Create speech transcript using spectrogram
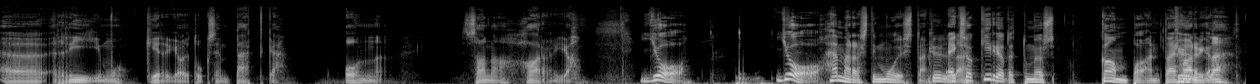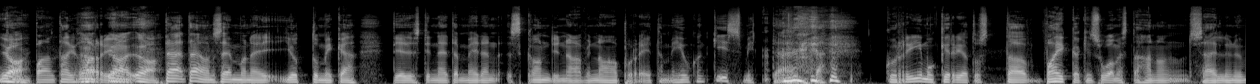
ää, riimu kirjoituksen pätkä on sana harja. Joo, joo, hämärästi muistan. Kyllä. Eikö se ole kirjoitettu myös kampaan tai Kyllä, harjaan? kampaan tai harjaan. Joo, joo. Tämä, tämä on semmoinen juttu, mikä tietysti näitä meidän skandinaavinaapureita me hiukan kismittää, että kun riimukirjoitusta, vaikkakin Suomestahan on säilynyt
